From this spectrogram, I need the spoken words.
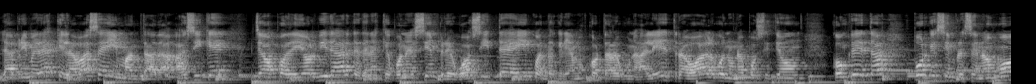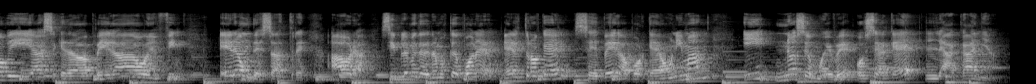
La primera es que la base es imantada, así que ya os podéis olvidar de tener que poner siempre washi tape cuando queríamos cortar alguna letra o algo en una posición concreta, porque siempre se nos movía, se quedaba pegado, en fin, era un desastre. Ahora, simplemente tenemos que poner el troquel, se pega porque es un imán y no se mueve, o sea que es la caña.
